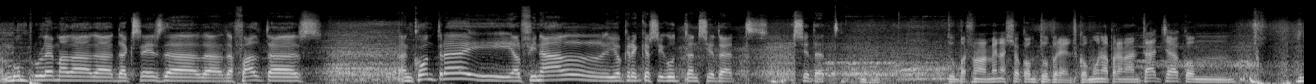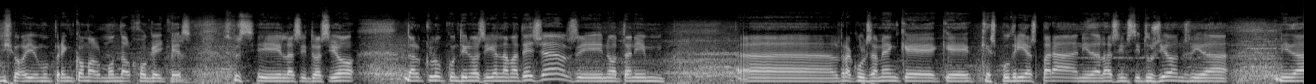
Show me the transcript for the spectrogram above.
amb un problema de- de- d'accés de, de, de, de faltes en contra i al final jo crec que ha sigut ansietat. ansietat. Tu personalment això com t'ho prens? Com un aprenentatge? Com... Jo, jo m'ho prenc com el món del hockey que és. O sigui, la situació del club continua sent la mateixa, o sigui, no tenim eh, el recolzament que, que, que es podria esperar ni de les institucions ni de, ni de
